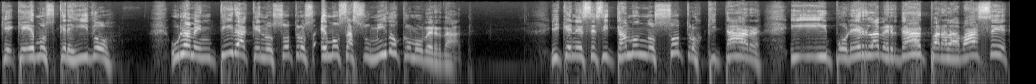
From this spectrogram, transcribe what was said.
que hemos creído. Una mentira que nosotros hemos asumido como verdad y que necesitamos nosotros quitar y, poner la verdad para la base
